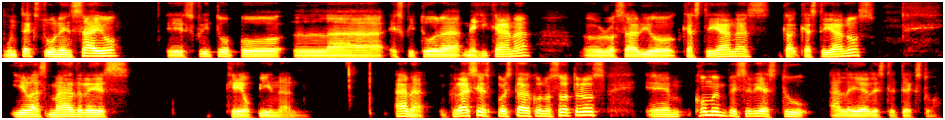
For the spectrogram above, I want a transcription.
un texto, un ensayo escrito por la escritora mexicana Rosario Castellanas, Castellanos y las madres que opinan. Ana, gracias por estar con nosotros. Em, ¿Cómo empezarías tú a leer este texto?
